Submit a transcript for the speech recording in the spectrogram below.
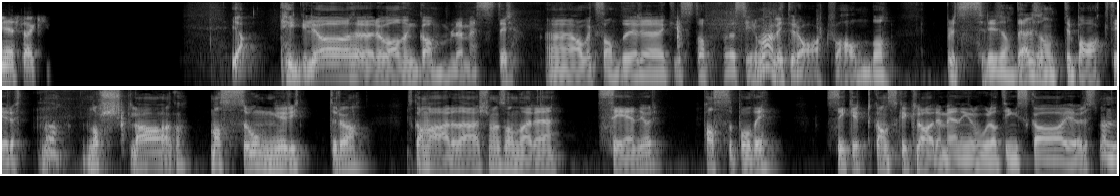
Yes, takk. Ja, hyggelig å høre hva den gamle mester uh, Alexander eh, Kristoff sier. Det var litt rart for han. og plutselig, liksom, Det er sånn tilbake til røttene. Norsk lag, masse unge ryttere. Skal han være der som en sånn der senior? Passe på de, Sikkert ganske klare meninger om hvordan ting skal gjøres, men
